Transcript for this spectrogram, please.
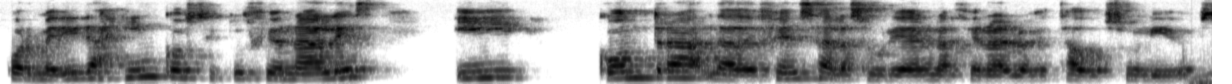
por medidas inconstitucionales y contra la defensa de la seguridad nacional de los Estados Unidos.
